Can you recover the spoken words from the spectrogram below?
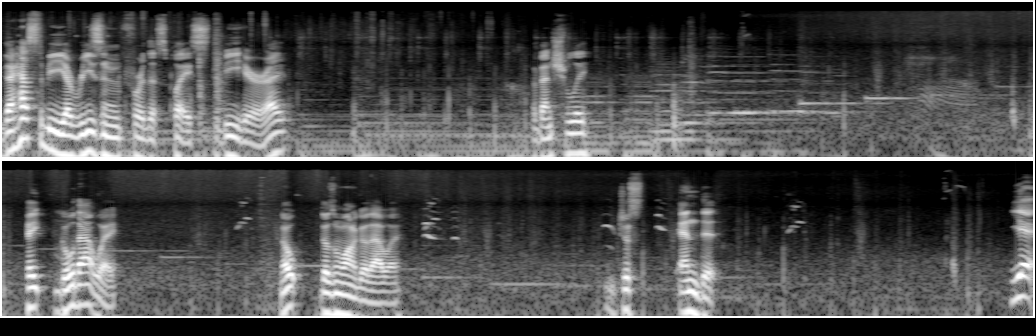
There has to be a reason for this place to be here, right? Eventually. Hey, go that way. Nope, doesn't want to go that way. Just end it. Yeah.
